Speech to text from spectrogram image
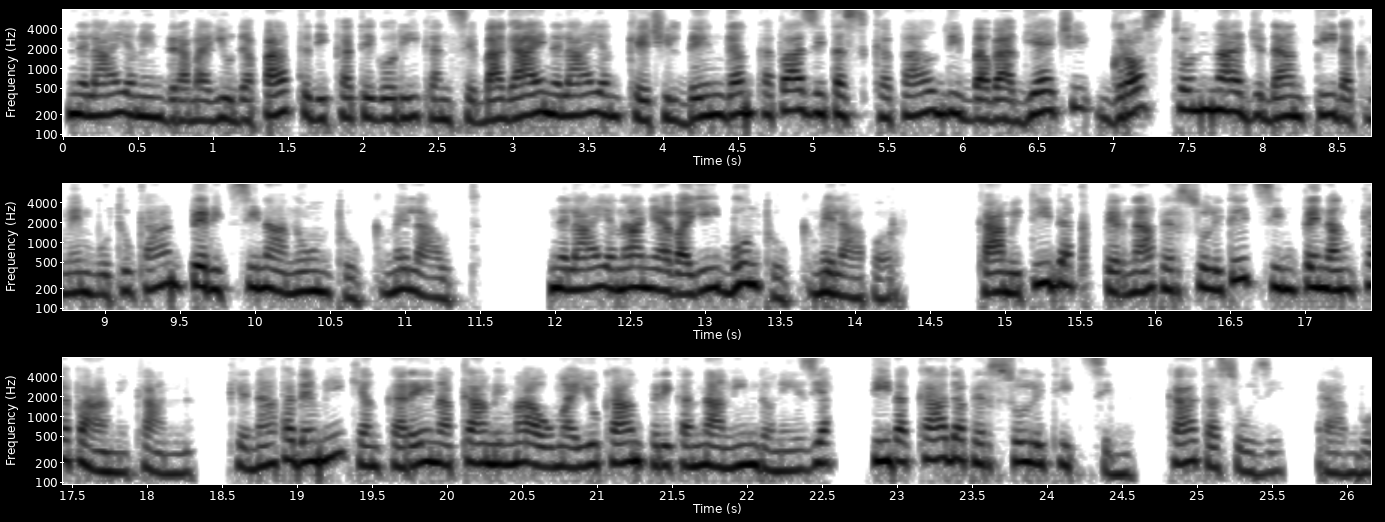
nelayan Indramayu dapat dikategorikan sebagai nelayan kecil dengan kapasitas kapal di bawah 10 gross tonnage dan tidak membutuhkan perizinan untuk melaut. Nelayan hanya wajib untuk melapor. Kami tidak pernah persulitin penangkapan ikan, kenapa demikian karena kami mau mayukan perikanan Indonesia, Tidak cada per solitizin, Kata Susi, Rabu,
